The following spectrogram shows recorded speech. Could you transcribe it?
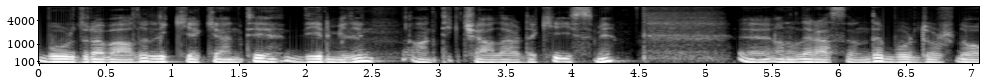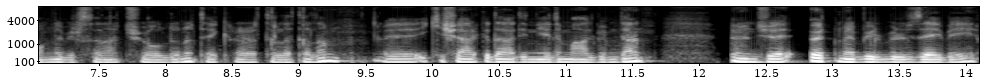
Burdur'a bağlı Likya kenti Dirmil'in antik çağlardaki ismi. Ee, Anıl Eraslan'ın da Burdur doğumlu bir sanatçı olduğunu tekrar hatırlatalım. Ee, iki şarkı daha dinleyelim albümden. Önce Ötme Bülbül Zeybe'yi,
